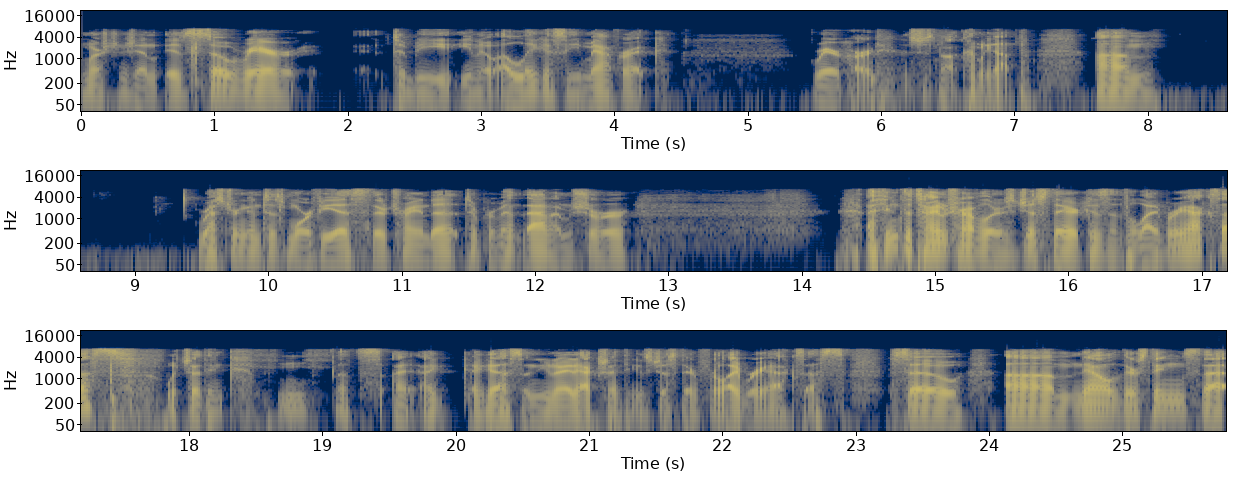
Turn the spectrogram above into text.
Martian Gen is so rare to be, you know, a legacy Maverick rare card. It's just not coming up. Um, Restringuntus Morpheus, they're trying to, to prevent that, I'm sure. I think the Time Traveler is just there because of the library access, which I think hmm, that's, I, I, I, guess, and United Action I think is just there for library access. So um, now there's things that,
